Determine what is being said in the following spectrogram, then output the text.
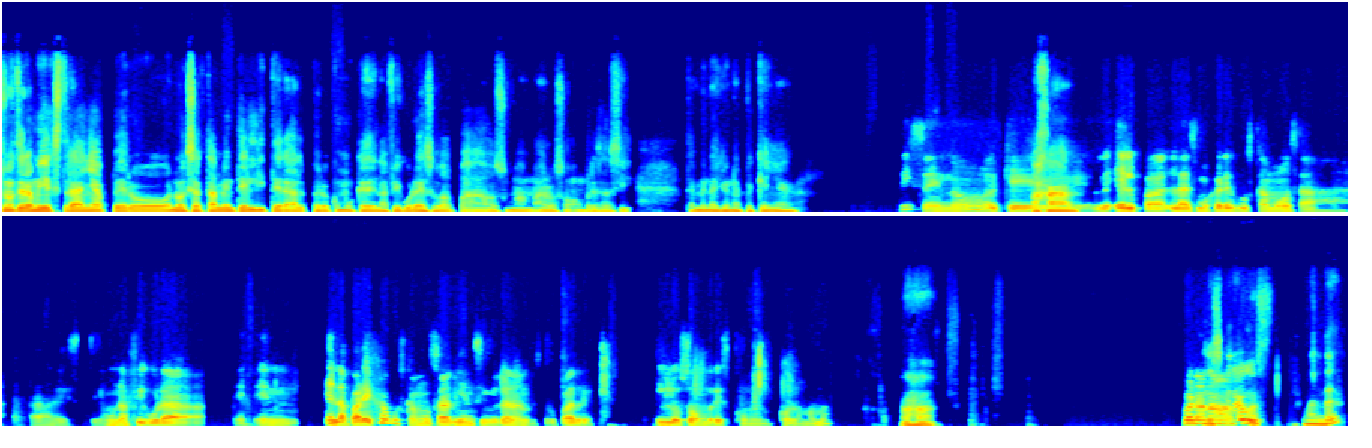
Es una teoría muy extraña, pero no exactamente literal, pero como que de la figura de su papá o su mamá o sus hombres así. También hay una pequeña Dicen, ¿no? Que el- el las mujeres buscamos a, a, este, una figura en, en la pareja buscamos a alguien similar a nuestro padre y los hombres con, con la mamá. Ajá. Pero ¿Les no, hubiera gust- ¿Mandé?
